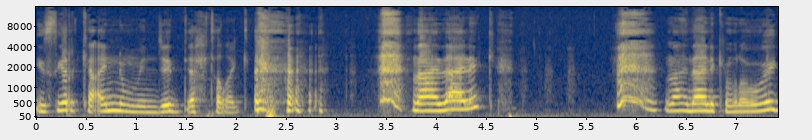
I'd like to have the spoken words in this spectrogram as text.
يصير كأنه من جد احترق. مع ذلك مع ذلك مروق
